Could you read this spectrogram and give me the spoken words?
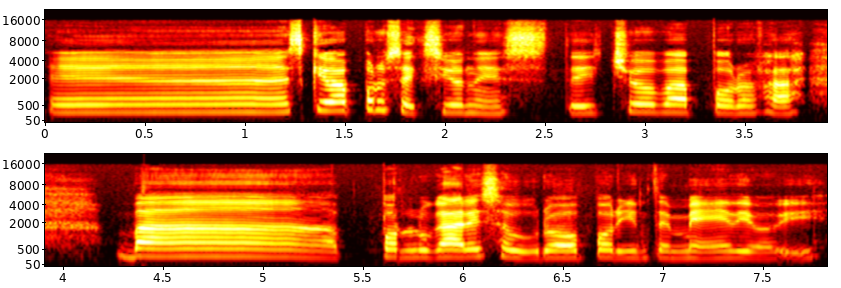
Eh, es que va por secciones. De hecho, va por va por lugares Europa, Oriente Medio y,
